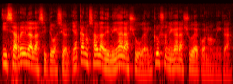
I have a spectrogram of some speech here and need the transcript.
Y se arregla la situación. Y acá nos habla de negar ayuda, incluso negar ayuda económica.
